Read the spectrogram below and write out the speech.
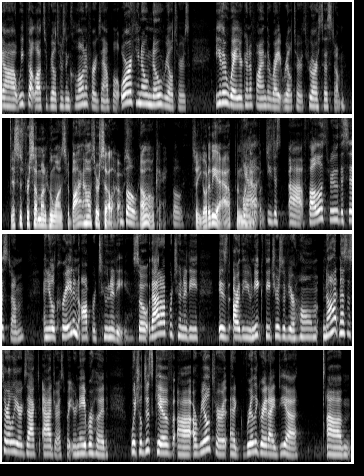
uh, we've got lots of realtors in Kelowna, for example, or if you know no realtors, either way, you're going to find the right realtor through our system. This is for someone who wants to buy a house or sell a house? Both. Oh, okay. Both. So you go to the app, and what yeah, happens? You just uh, follow through the system, and you'll create an opportunity. So that opportunity is are the unique features of your home, not necessarily your exact address, but your neighborhood, which will just give uh, a realtor a really great idea um,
